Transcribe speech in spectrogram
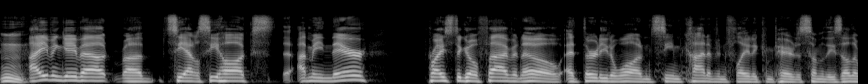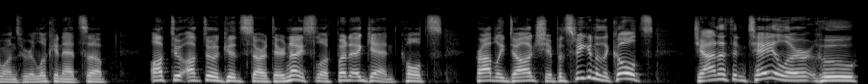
Mm. I even gave out uh, Seattle Seahawks. I mean, their price to go five and zero at thirty to one seemed kind of inflated compared to some of these other ones we were looking at. So off to off to a good start there. Nice look, but again, Colts probably dog shit. But speaking of the Colts, Jonathan Taylor, who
